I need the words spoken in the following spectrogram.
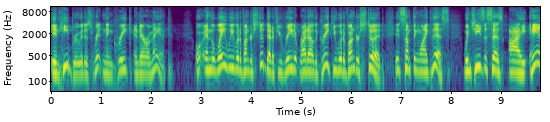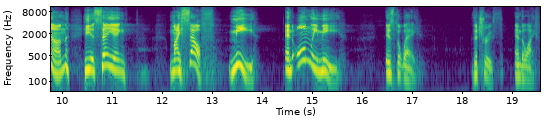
in Hebrew, it is written in Greek and Aramaic. Or, and the way we would have understood that, if you read it right out of the Greek, you would have understood it's something like this. When Jesus says, I am, he is saying, myself, me, and only me is the way, the truth, and the life.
